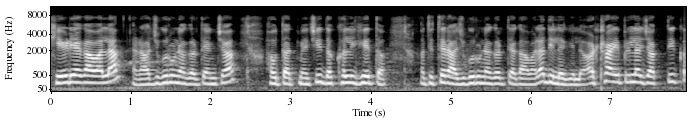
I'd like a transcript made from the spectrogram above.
खेड या गावाला राजगुरुनगर त्यांच्या हौतात्म्याची दखल घेत. तिथे राजगुरुनगर त्या गावाला दिलं गेलं. अठरा एप्रिलला जागतिक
